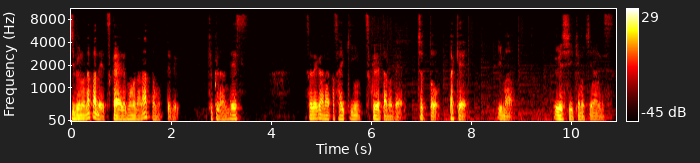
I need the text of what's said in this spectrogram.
自分の中で使えるものだなと思ってる曲なんです。それがなんか最近作れたので、ちょっとだけ今嬉しい気持ちなんです。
